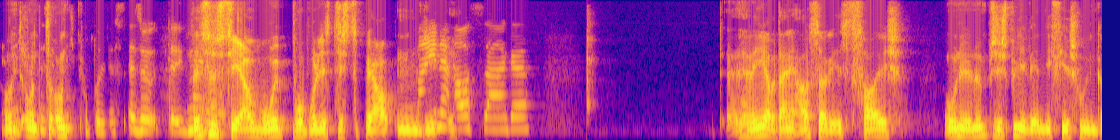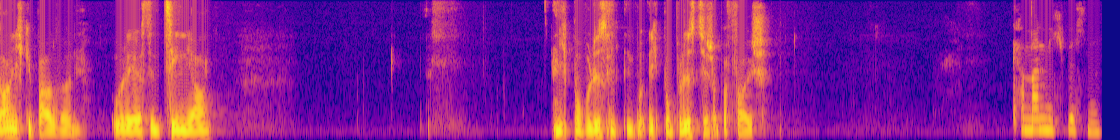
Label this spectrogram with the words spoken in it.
Und, und, das und Populist. Also, äh, das ist sehr wohl populistisch zu behaupten. Die- meine Aussage. Äh, Nee, aber deine Aussage ist falsch. Ohne Olympische Spiele wären die vier Schulen gar nicht gebaut worden. Oder erst in zehn Jahren. Nicht, Populist, nicht populistisch, aber falsch. Kann man nicht wissen.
